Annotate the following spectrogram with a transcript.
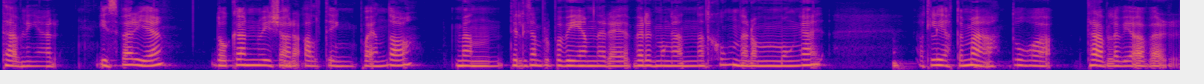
tävlingar i Sverige då kan vi köra allting på en dag. Men till exempel på VM när det är väldigt många nationer och många atleter med då tävlar vi över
